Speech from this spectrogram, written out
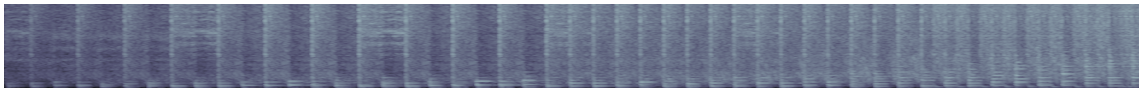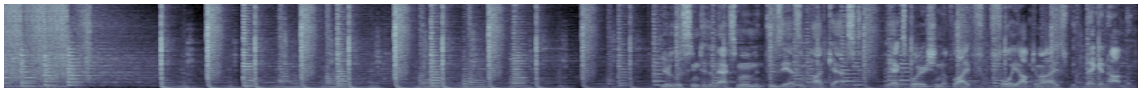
Listening to the Maximum Enthusiasm Podcast, the exploration of life fully optimized with Megan Hottman.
